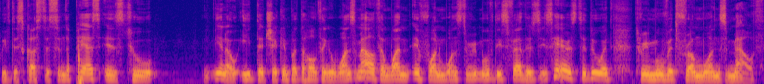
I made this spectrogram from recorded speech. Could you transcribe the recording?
we've discussed this in the past, is to you know, eat the chicken, put the whole thing in one's mouth, and one, if one wants to remove these feathers, these hairs, to do it, to remove it from one's mouth.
